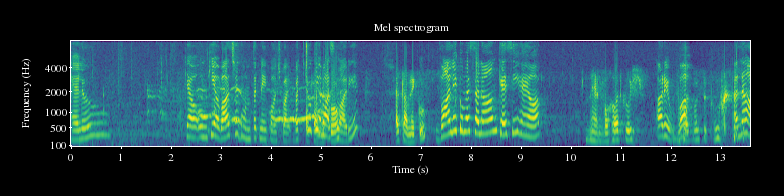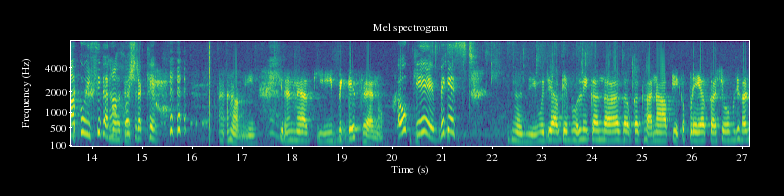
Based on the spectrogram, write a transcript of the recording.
हेलो क्या उनकी आवाज़ शायद हम तक नहीं पहुँच पाई? बच्चों की आवाज़ तो आ रही है। अस्सलाम वालेकुम। वालेकुम अस्सलाम कैसी हैं आप? मैं बहुत खुश। अरे वाह। अल्लाह आपको इसी तरह खुश रखे। आमीन। किरण मैं आपकी बिगेस्ट फ़ैन हूँ। ओके बिगेस्ट हाँ जी मुझे आपके बोलने का अंदाज आपका खाना आपके कपड़े आपका शो मुझे हर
